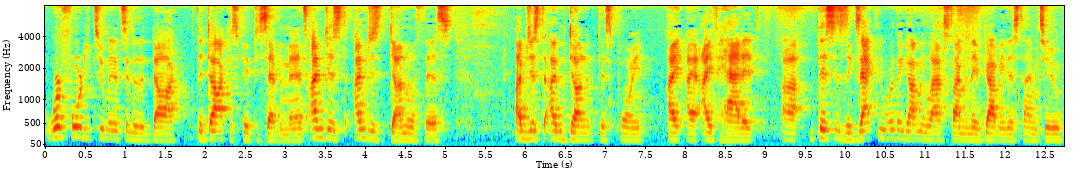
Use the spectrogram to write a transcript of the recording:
we're 42 minutes into the doc. The doc is 57 minutes. I'm just I'm just done with this. I'm just I'm done at this point. I, I I've had it Uh, this is exactly where they got me last time, and they've got me this time too.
